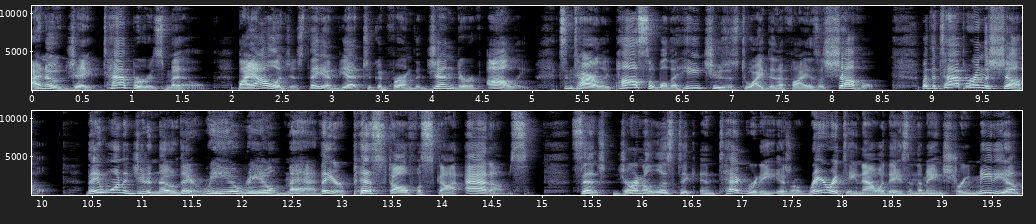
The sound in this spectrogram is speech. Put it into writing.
I know Jake Tapper is male. Biologists, they have yet to confirm the gender of Ollie. It's entirely possible that he chooses to identify as a shovel. But the Tapper and the shovel, they wanted you to know they're real, real mad. They are pissed off with Scott Adams. Since journalistic integrity is a rarity nowadays in the mainstream media,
